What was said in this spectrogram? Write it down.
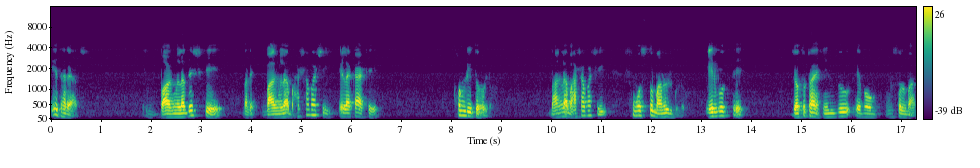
এধারে আছে, বাংলাদেশকে মানে বাংলা ভাষাভাষী এলাকাকে খণ্ডিত হলো। বাংলা ভাষাভাষী সমস্ত মানুষগুলো, এর মধ্যে যতটা হিন্দু এবং মুসলমান,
